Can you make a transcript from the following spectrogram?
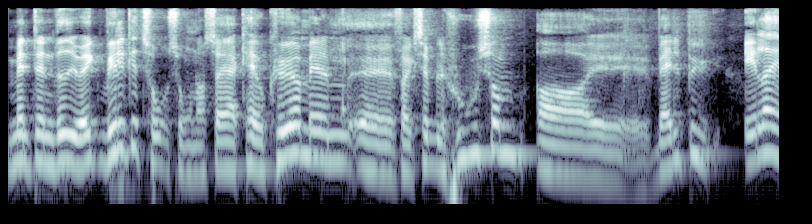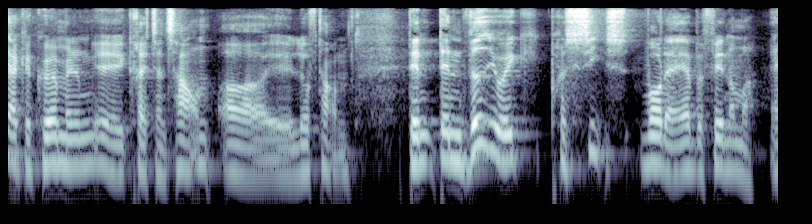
Men den ved jo ikke, hvilke to zoner. Så jeg kan jo køre mellem øh, for eksempel Husum og øh, Valby, eller jeg kan køre mellem øh, Christianshavn og øh, Lufthavnen. Den, den ved jo ikke præcis, hvor det er, jeg befinder mig. Ja,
